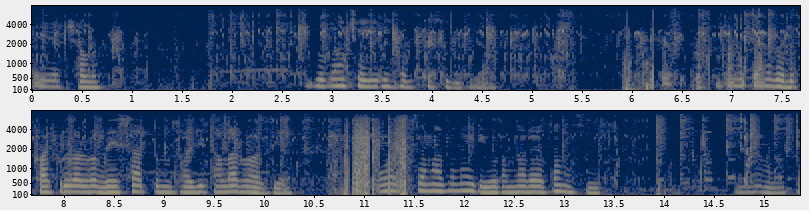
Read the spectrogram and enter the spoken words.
Her yer çalı. Yılan çayırı haritası gibi ya. Eskiden bir tane böyle parkurlarla vs attığımız haritalar vardı ya. O haritanın adı neydi? Yorumlara yazar mısınız? Ne alaka?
